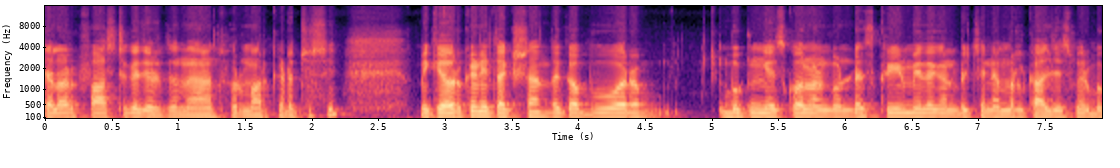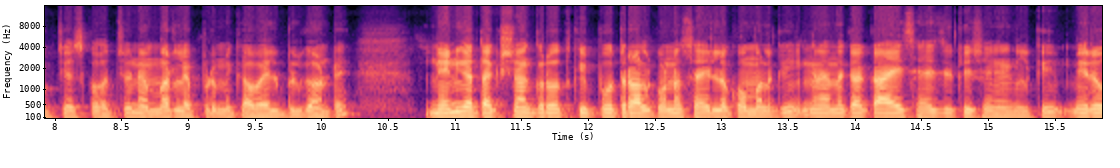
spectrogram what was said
చాలా వరకు ఫాస్ట్గా జరుగుతుంది అనంతపూర్ మార్కెట్ వచ్చేసి. మీకు ఎవరికైనా తక్షణాంతకపురం బుకింగ్ చేసుకోవాలనుకుంటే స్క్రీన్ మీద కనిపించే నెంబర్లు కాల్ చేసి మీరు బుక్ చేసుకోవచ్చు. నెంబర్లు ఎప్పుడు మీకు అవైలబుల్గా ఉంటాయి. నేనుగా తక్షణ గ్రోత్కి పూత రాలకుండా సైడ్లో కొమ్మలకి ఇంకా అందుక కాయ సైజుకి శనగలకి మీరు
